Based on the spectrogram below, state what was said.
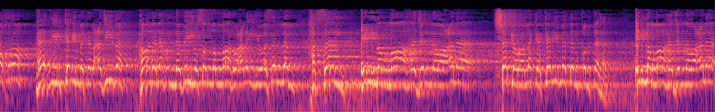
أخرى. هذه الكلمة العجيبة قال له النبي صلى الله عليه وسلم حسان إن الله جل وعلا شكر لك كلمة قلتها. إن الله جل وعلا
